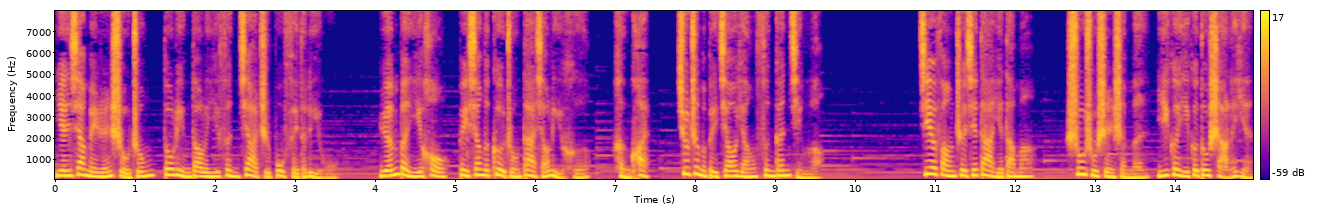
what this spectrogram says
眼下每人手中都领到了一份价值不菲的礼物。原本一后备箱的各种大小礼盒，很快就这么被骄阳分干净了。街坊这些大爷大妈、叔叔婶婶们，一个一个都傻了眼。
